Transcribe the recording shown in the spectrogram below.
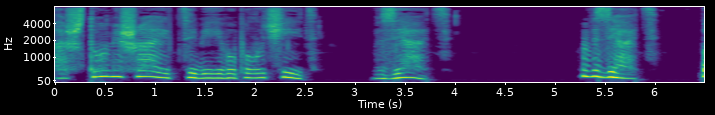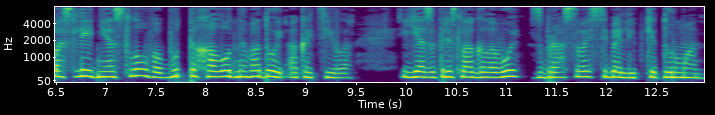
«А что мешает тебе его получить? Взять?» «Взять!» Последнее слово будто холодной водой окатило. Я затрясла головой, сбрасывая с себя липкий дурман.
